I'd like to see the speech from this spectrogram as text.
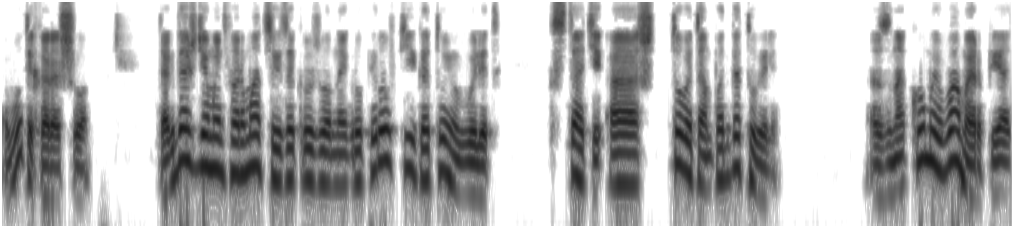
Вот и хорошо. Тогда ждем информацию из окруженной группировки и готовим вылет. Кстати, а что вы там подготовили? Знакомый вам Р-5.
